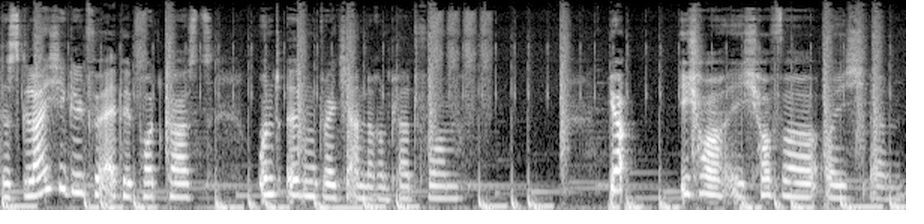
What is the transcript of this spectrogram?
Das gleiche gilt für Apple Podcasts und irgendwelche anderen Plattformen. Ja, ich, ho ich hoffe, euch ähm,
